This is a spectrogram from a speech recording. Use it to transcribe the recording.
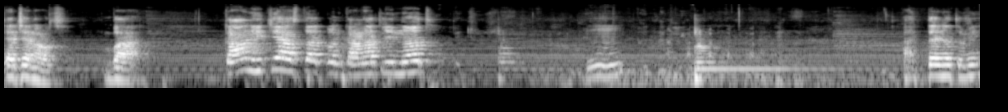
त्याच्या नावचं. बार कान हिचे असतात पण कानातली नथ ऐकताय ना तुम्ही?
